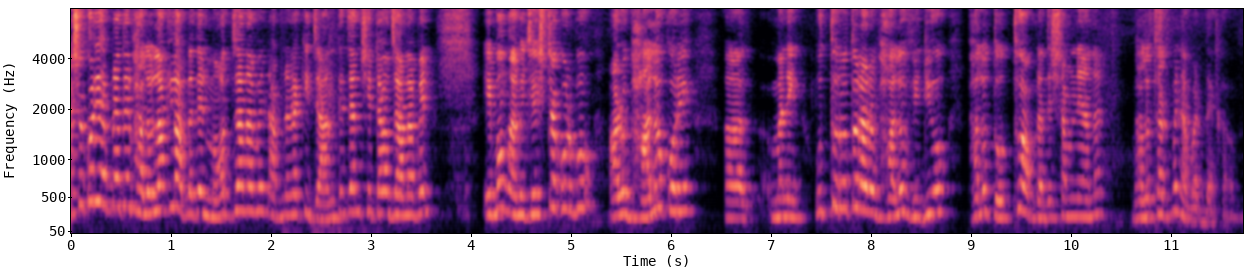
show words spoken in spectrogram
আশা করি আপনাদের ভালো লাগল, আপনাদের মত জানাবেন, আপনারা কি জানতে চান সেটাও জানাবেন। এবং আমি চেষ্টা করব আরও ভালো করে মানে উত্তরোত্তর আরও ভালো ভিডিও, ভালো তথ্য আপনাদের সামনে আনার। ভালো থাকবেন, আবার দেখা হবে।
